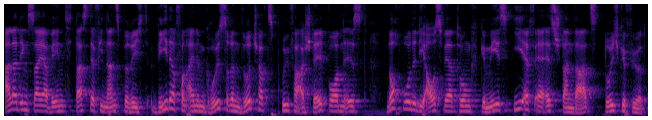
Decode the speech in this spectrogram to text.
Allerdings sei erwähnt, dass der Finanzbericht weder von einem größeren Wirtschaftsprüfer erstellt worden ist, noch wurde die Auswertung gemäß IFRS-Standards durchgeführt.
